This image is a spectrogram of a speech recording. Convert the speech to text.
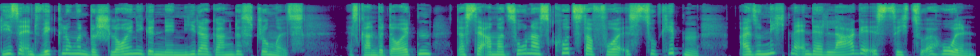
Diese Entwicklungen beschleunigen den Niedergang des Dschungels. Es kann bedeuten, dass der Amazonas kurz davor ist zu kippen, also nicht mehr in der Lage ist, sich zu erholen,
